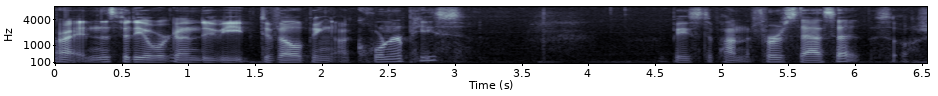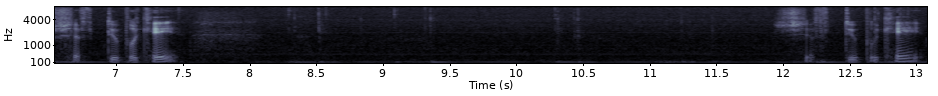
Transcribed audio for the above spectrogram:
Alright, in this video we're going to be developing a corner piece based upon the first asset. So shift duplicate, shift duplicate,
